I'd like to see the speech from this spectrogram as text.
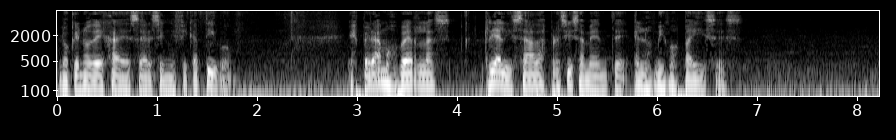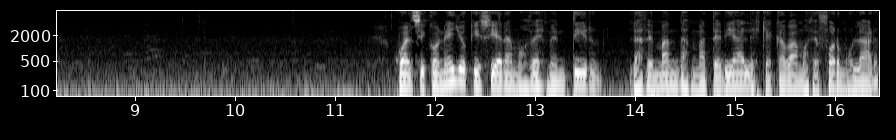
lo que no deja de ser significativo. Esperamos verlas realizadas precisamente en los mismos países cual si con ello quisiéramos desmentir las demandas materiales que acabamos de formular,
